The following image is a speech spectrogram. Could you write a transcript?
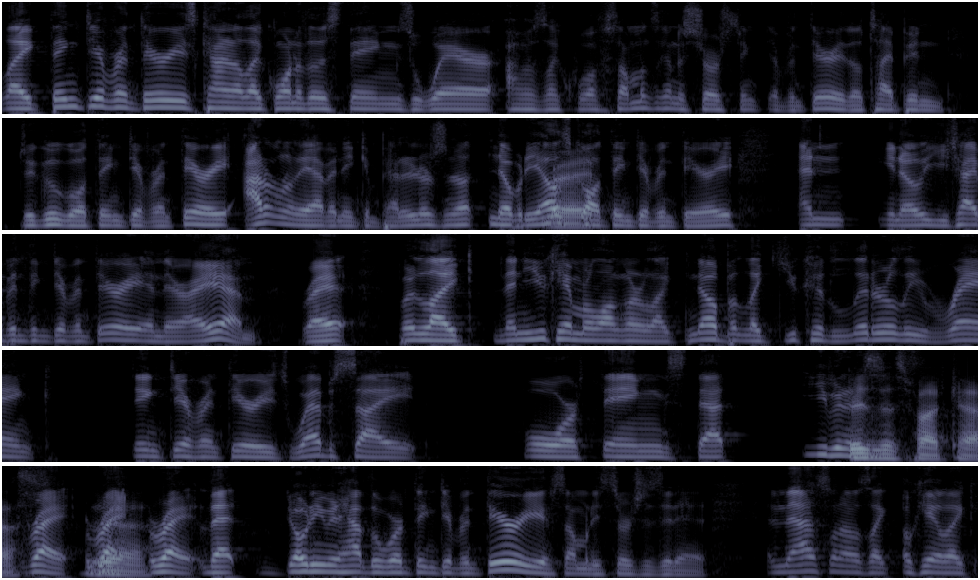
Like, Think Different Theory is kind of like one of those things where I was like, well, if someone's going to search Think Different Theory, they'll type in to Google Think Different Theory. I don't really have any competitors. No, nobody else Right. called Think Different Theory. And, you know, you type in Think Different Theory and there I am, right? But like, then you came along and were like, no, but like you could literally rank Think Different Theory's website for things that even business it's- podcast. Right, right, Yeah. right. That don't even have the word think different theory if somebody searches it in. And that's when I was like, okay, like,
